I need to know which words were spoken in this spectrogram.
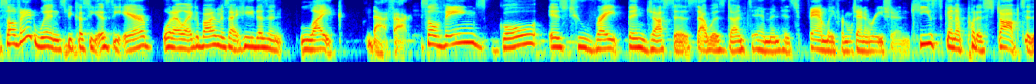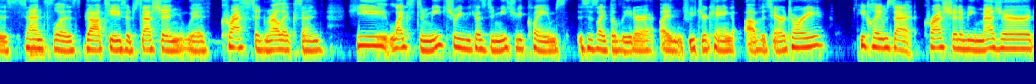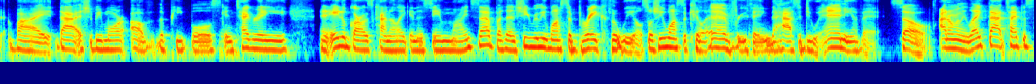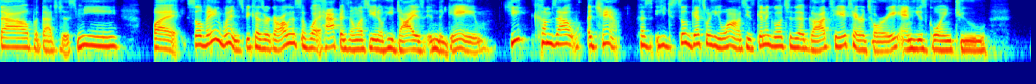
Sylvain wins because he is the heir. What I like about him is that he doesn't like that fact. Sylvain's goal is to right the injustice that was done to him and his family from generations. He's gonna put a stop to this senseless Gautier's obsession with crests and relics and he likes Dimitri because Dimitri claims this is like the leader and future king of the territory. He claims that crush shouldn't be measured by that. It should be more of the people's integrity. And Edelgard is kind of like in the same mindset, but then she really wants to break the wheel. So she wants to kill everything that has to do with any of it. So I don't really like that type of style, but that's just me. But Sylvain wins because regardless of what happens, unless you know he dies in the game, he comes out a champ because he still gets what he wants. He's going to go to the Gautier territory and he's going to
